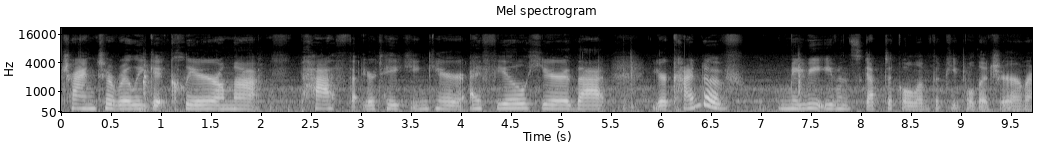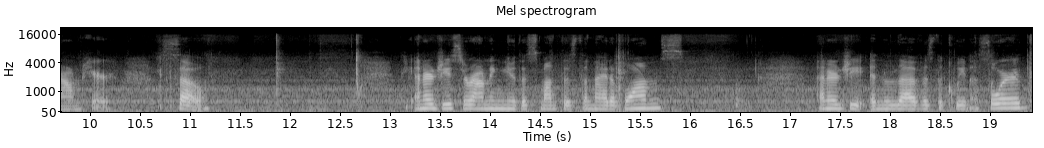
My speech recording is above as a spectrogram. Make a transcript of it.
Trying to really get clear on that path that you're taking here. I feel here that you're kind of maybe even skeptical of the people that you're around here. So, the energy surrounding you this month is the Knight of Wands. Energy in love is the Queen of Swords.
